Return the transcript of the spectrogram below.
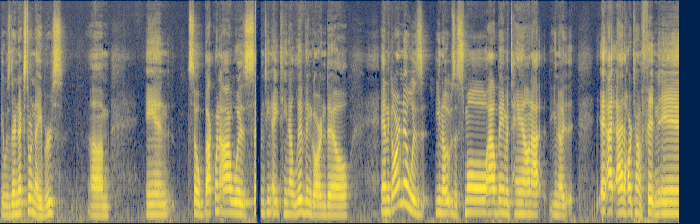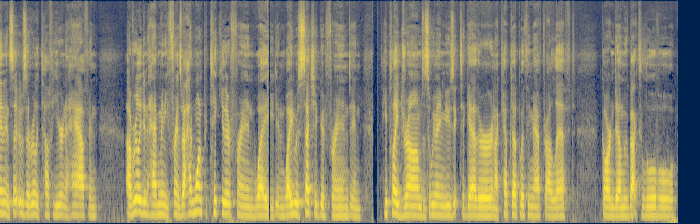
It was their next door neighbors. Um, and so back when I was 17, 18, I lived in Gardendale. And Gardendale was, you know, it was a small Alabama town. I, you know, I, I had a hard time fitting in, and so it was a really tough year and a half. And I really didn't have many friends, but I had one particular friend, Wade, and Wade was such a good friend, and he played drums, and so we made music together, and I kept up with him after I left Gardendale, moved back to Louisville.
